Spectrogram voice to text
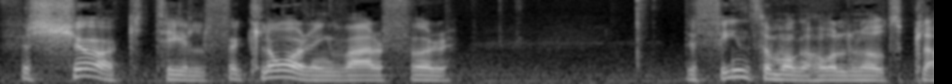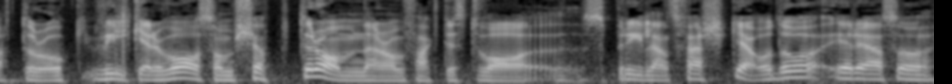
försök till förklaring varför det finns så många Hall Notes-plattor och vilka det var som köpte dem när de faktiskt var sprillans färska. Och då är det alltså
